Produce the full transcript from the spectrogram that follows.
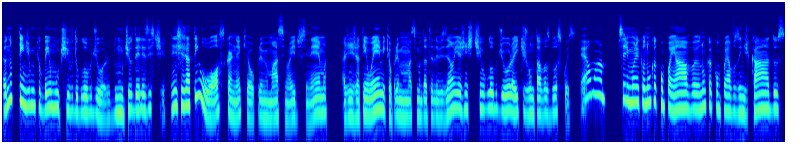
eu não entendi muito bem o motivo do Globo de Ouro, do motivo dele existir. A gente já tem o Oscar, né, que é o prêmio máximo aí do cinema. A gente já tem o Emmy, que é o prêmio máximo da televisão, e a gente tinha o Globo de Ouro aí que juntava as duas coisas. É uma cerimônia que eu nunca acompanhava, eu nunca acompanhava os indicados.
